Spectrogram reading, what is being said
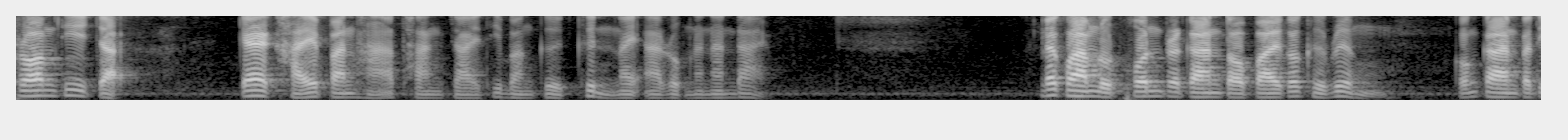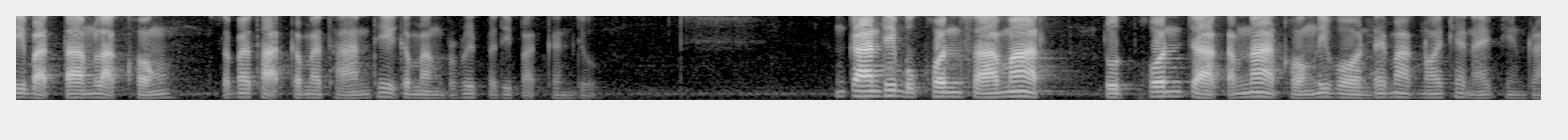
พร้อมที่จะแก้ไขปัญหาทางใจที่บังเกิดขึ้นในอารมณ์นั้นๆได้ และความหลุดพ้นประการต่อไปก็คือเรื่องของการปฏิบัติตามหลักของสมถกรรมฐานที่กำลังประพฤติปฏิบัติกันอยู่ การที่บุคคลสามารถหลุดพ้นจากอำนาจของนิวรณ์ได้มากน้อยแค่ไหนเพียงไร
